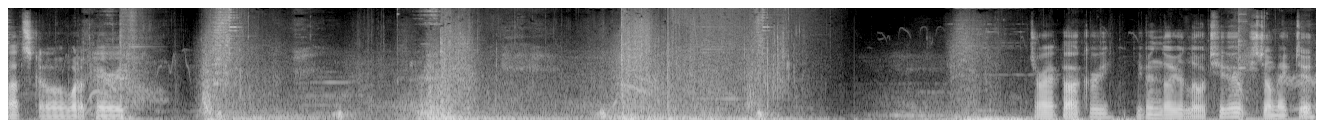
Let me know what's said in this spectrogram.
Let's go, what a parry. Alright, Valkyrie, even though you're low tier, still make do.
